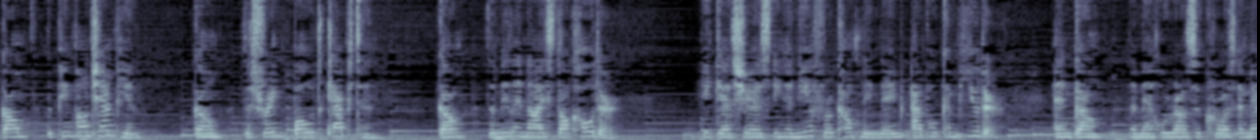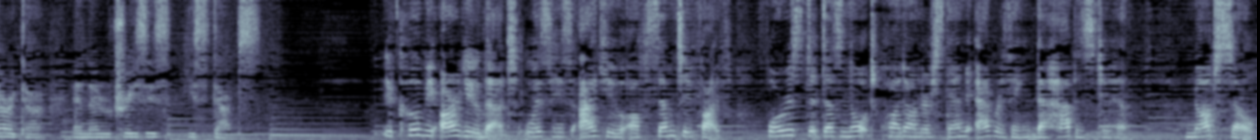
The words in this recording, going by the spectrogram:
Gump, the ping pong champion, Gump, the shrimp boat captain, Gump, the millionaire stockholder. He gets shares in a new fruit company named Apple Computer, and Gump, the man who runs across America and then retraces his steps. It could be argued that with his IQ of 75, Forrest does not quite understand everything that happens to him. Not so.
